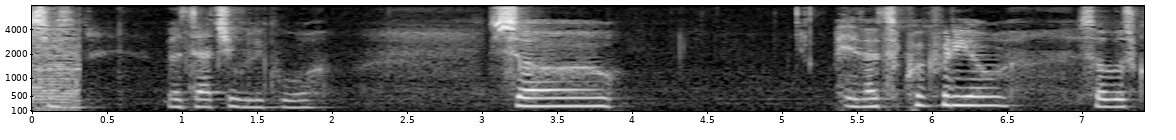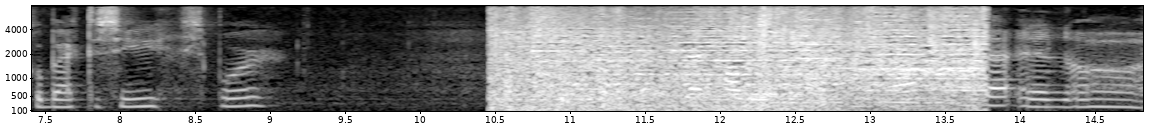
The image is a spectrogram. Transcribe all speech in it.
Season, that's actually really cool. So, hey, that's a quick video. So let's go back to see that, and uh,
